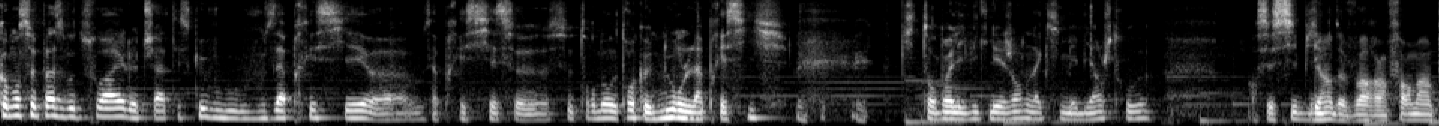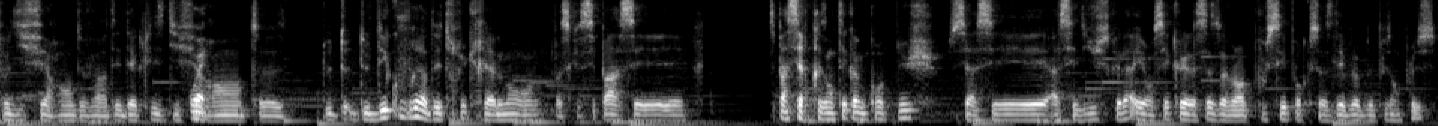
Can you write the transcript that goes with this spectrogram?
comment se passe votre soirée, le chat? Est-ce que vous, vous appréciez, euh, vous appréciez ce, ce tournoi autant que nous on l'apprécie? Petit tournoi League Legends là qui met bien, je trouve. C'est si bien de voir un format un peu différent, de voir des decklists différentes, euh, de, de- de découvrir des trucs réellement, hein, parce que c'est pas assez. C'est pas assez représenté comme contenu, c'est assez, assez dit jusque-là, et on sait que LSS va le pousser pour que ça se développe de plus en plus.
